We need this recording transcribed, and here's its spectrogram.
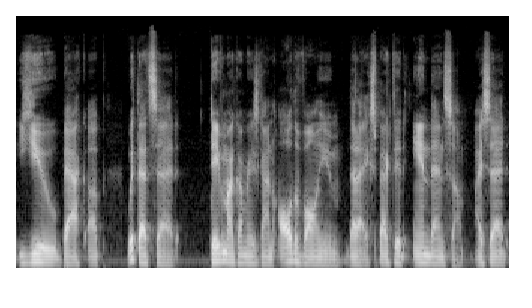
you back up. With that said, David Montgomery has gotten all the volume that I expected and then some. I said,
